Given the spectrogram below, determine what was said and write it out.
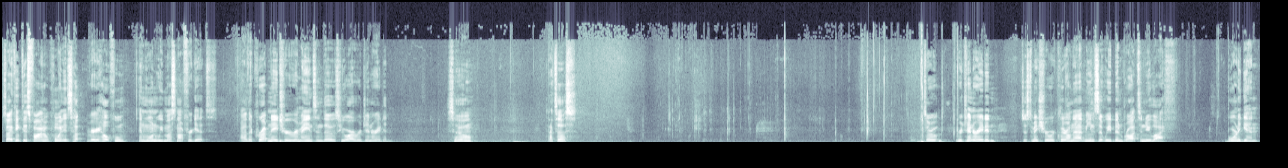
So I think this final point is very helpful and one we must not forget. Uh, the corrupt nature remains in those who are regenerated. So that's us. So, regenerated, just to make sure we're clear on that, means that we've been brought to new life, born again.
